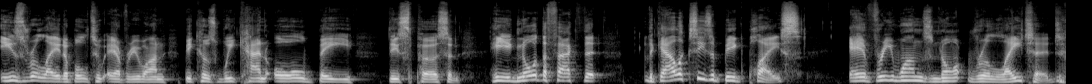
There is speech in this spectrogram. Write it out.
is relatable to everyone because we can all be this person. He ignored the fact that the galaxy's a big place. Everyone's not related.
